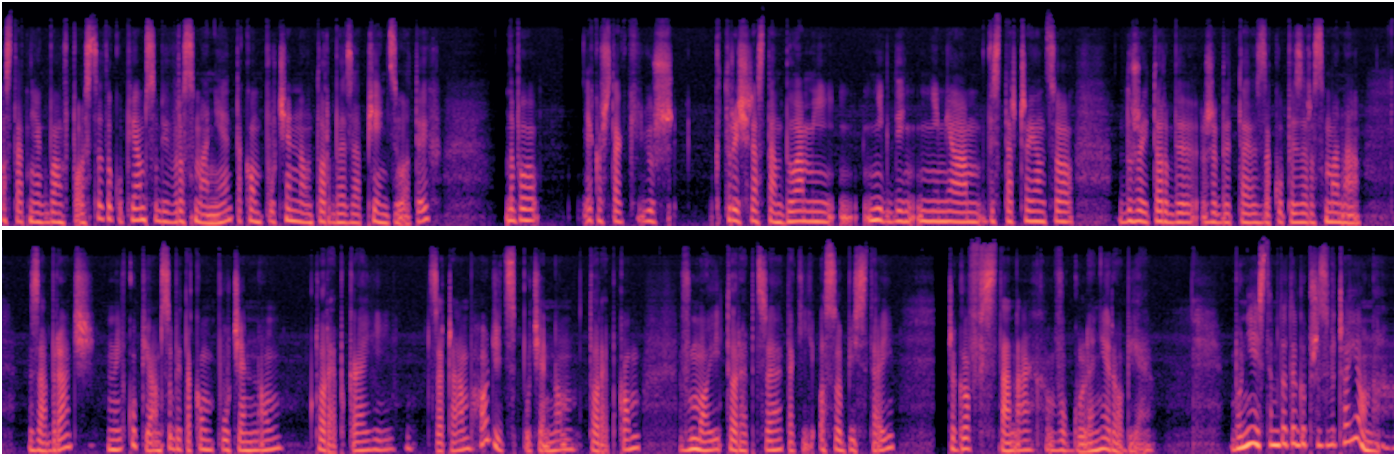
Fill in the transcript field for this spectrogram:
ostatnio jak byłam w Polsce, to kupiłam sobie w Rosmanie taką płócienną torbę za 5 zł, no bo jakoś tak już któryś raz tam byłam i nigdy nie miałam wystarczająco dużej torby, żeby te zakupy z Rossmana zabrać. No i kupiłam sobie taką płócienną torebkę i zaczęłam chodzić z płócienną torebką w mojej torebce takiej osobistej, czego w Stanach w ogóle nie robię. Bo nie jestem do tego przyzwyczajona.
